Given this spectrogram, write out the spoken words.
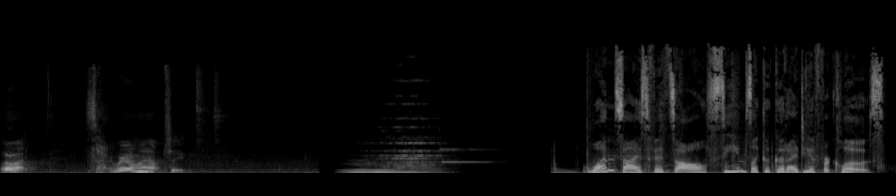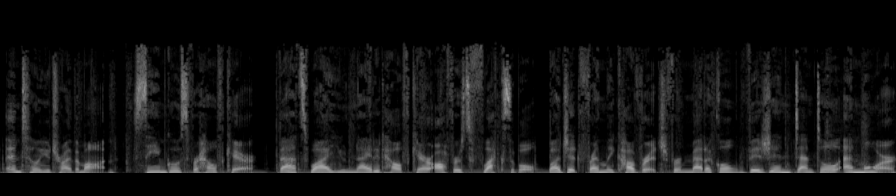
All right. So, where am I up to? One size fits all seems like a good idea for clothes until you try them on. Same goes for healthcare. That's why United Healthcare offers flexible, budget friendly coverage for medical, vision, dental, and more.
